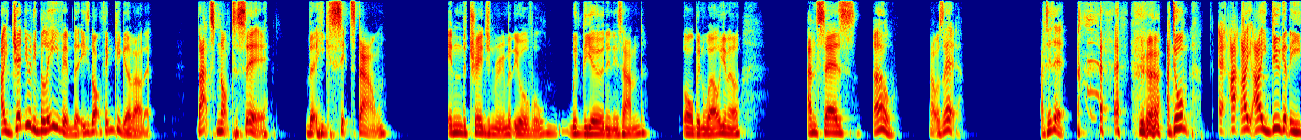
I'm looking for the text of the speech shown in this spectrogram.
I genuinely believe him that he's not thinking about it. That's not to say that he sits down in the changing room at the Oval with the urn in his hand, all been well, you know, and says, Oh, that was it. I did it. Yeah. I don't. I, I do get the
